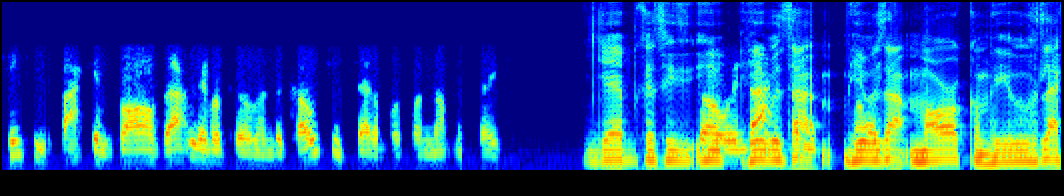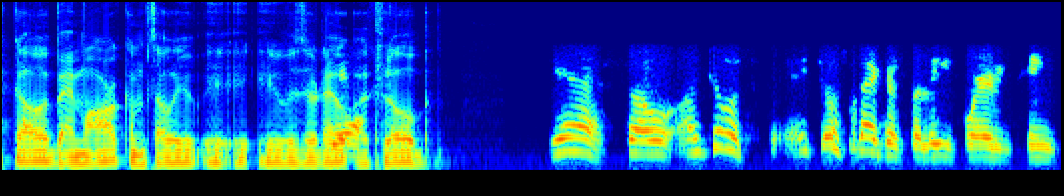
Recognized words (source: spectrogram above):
think he's back involved at Liverpool in the coaching setup, if I'm not mistaken. Yeah, because he so he, he was sense, at he was at Morecambe. He was let go by Morecambe, so he he, he was without yeah. a club. Yeah, so I just it just beggars belief where he thinks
